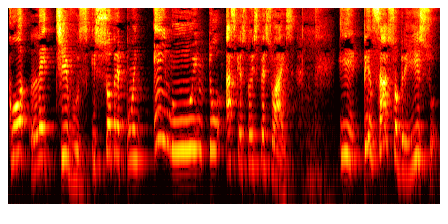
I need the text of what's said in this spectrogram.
coletivos e sobrepõem em muito as questões pessoais. E pensar sobre isso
